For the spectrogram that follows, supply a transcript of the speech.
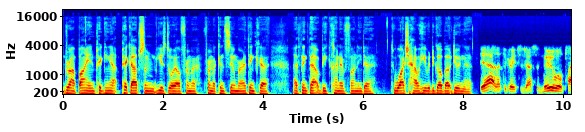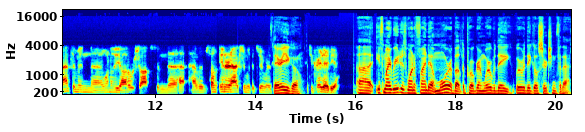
drop by and picking up pick up some used oil from a from a consumer. I think uh, I think that would be kind of funny to to watch how he would go about doing that. Yeah, that's a great suggestion. Maybe we'll plant him in uh, one of the auto shops and uh, ha- have some interaction with consumers. There you go. It's a great idea. Uh, if my readers want to find out more about the program, where would they where would they go searching for that?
